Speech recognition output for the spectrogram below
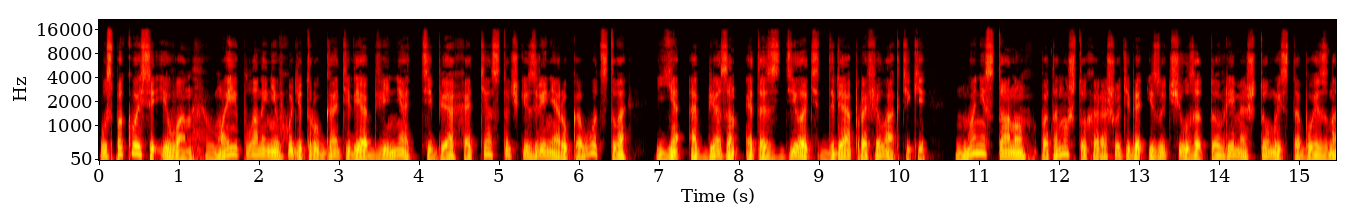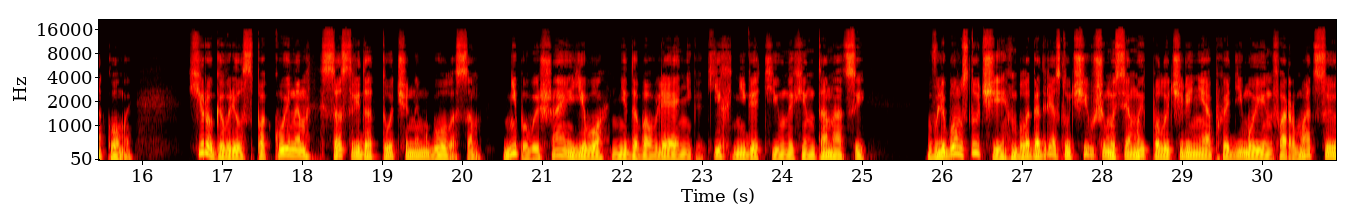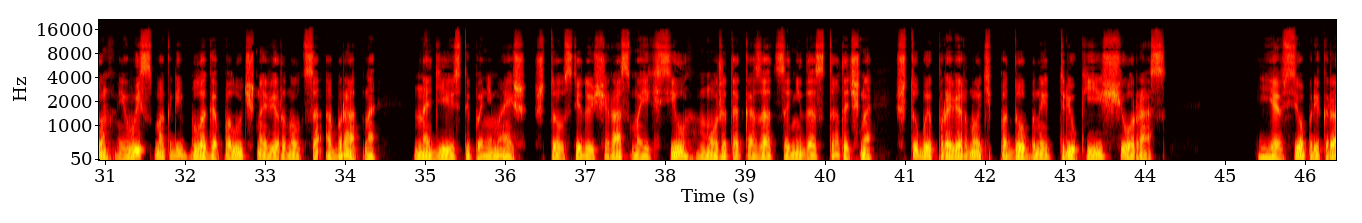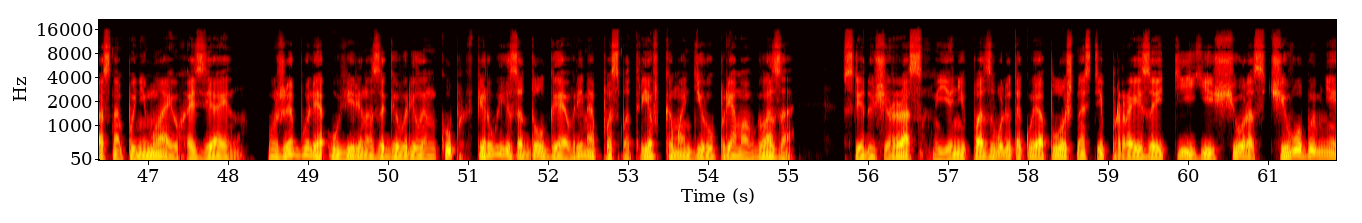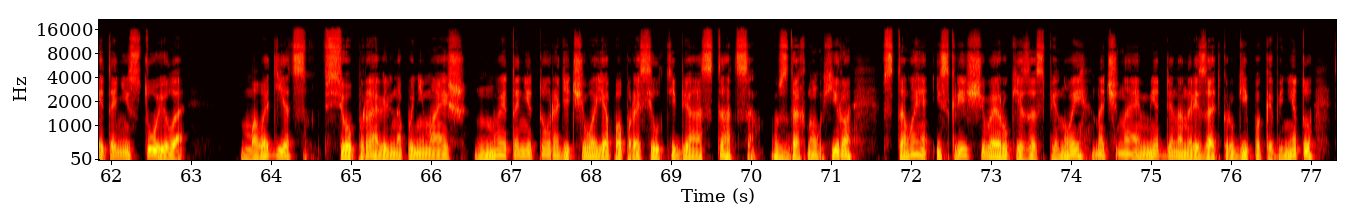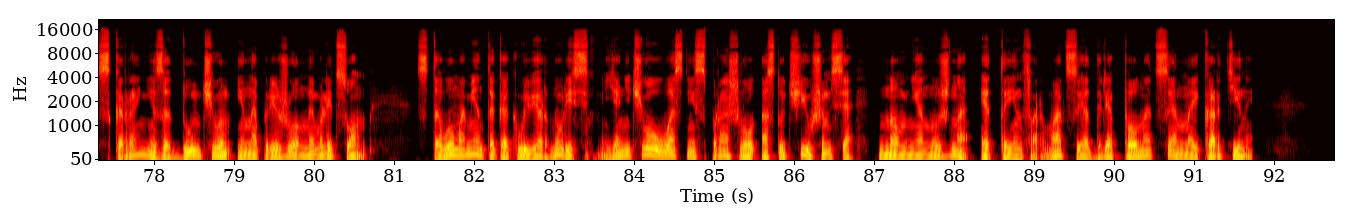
«Успокойся, Иван, в мои планы не входит ругать или обвинять тебя, хотя с точки зрения руководства я обязан это сделать для профилактики. Но не стану, потому что хорошо тебя изучил за то время, что мы с тобой знакомы». Хиро говорил спокойным, сосредоточенным голосом, не повышая его, не добавляя никаких негативных интонаций – в любом случае, благодаря случившемуся мы получили необходимую информацию, и вы смогли благополучно вернуться обратно. Надеюсь, ты понимаешь, что в следующий раз моих сил может оказаться недостаточно, чтобы провернуть подобный трюк еще раз. «Я все прекрасно понимаю, хозяин», – уже более уверенно заговорил Инкуб, впервые за долгое время посмотрев командиру прямо в глаза – в следующий раз я не позволю такой оплошности произойти еще раз, чего бы мне это ни стоило. Молодец, все правильно понимаешь, но это не то, ради чего я попросил тебя остаться, вздохнул Хиро, вставая и скрещивая руки за спиной, начиная медленно нарезать круги по кабинету с крайне задумчивым и напряженным лицом – с того момента, как вы вернулись, я ничего у вас не спрашивал о случившемся, но мне нужна эта информация для полноценной картины.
